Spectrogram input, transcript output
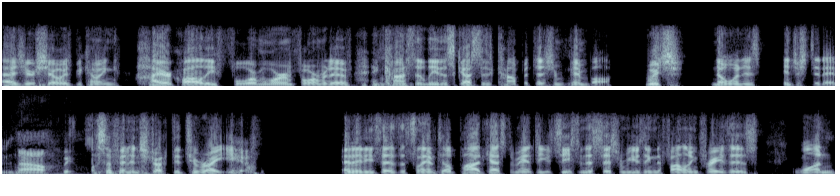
as your show is becoming higher quality, far more informative, and constantly discusses competition pinball, which no one is interested in. No. We've also been instructed to write you. And then he says the Slamtilt podcast demands that you cease and desist from using the following phrases: one,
